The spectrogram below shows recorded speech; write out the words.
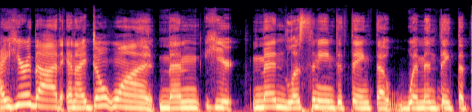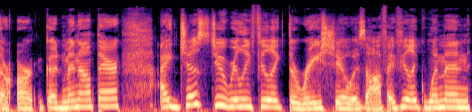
I hear that, and I don't want men here men listening to think that women think that there aren't good men out there. I just do really feel like the ratio is off. I feel like women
